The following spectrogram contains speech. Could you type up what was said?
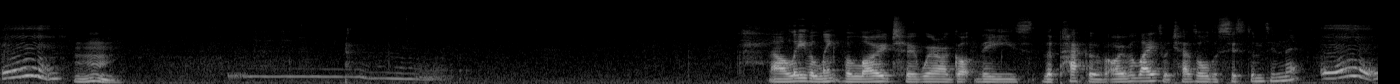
Hmm. Hmm. Now I'll leave a link below to where I got these, the pack of overlays which has all the systems in there. Hmm.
